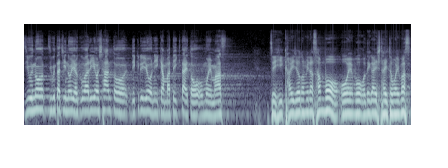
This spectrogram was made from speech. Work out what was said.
自分の自分たちの役割をちゃんとできるように頑張っていきたいと思います。 ぜひ会場の皆さんも応援をお願いしたいと思います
